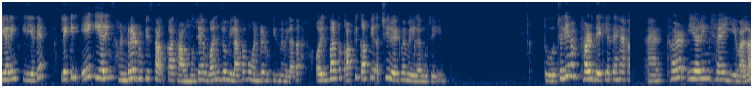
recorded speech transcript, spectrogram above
इयर लिए थे। लेकिन एक इयर हंड्रेड रुपीज़ था, का था। मुझे वन जो मिला था, वो हंड्रेड रुपीज़ में मिला था। और इस बार तो काफ़ी काफ़ी अच्छी रेट में मिल गए मुझे ये। तो चलिए हम थर्ड देख लेते हैं। एंड थर्ड इयर है ये वाला।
